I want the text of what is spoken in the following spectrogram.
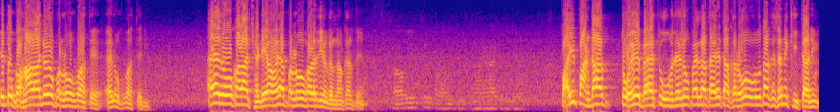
ਇਹ ਤੋਂ ਗਾਹਾਂ ਵਾਲਾ ਜਿਹੜਾ ਉਹ ਪਰਲੋਕ ਵਾਸਤੇ ਹੈ, ਇਹ ਲੋਕ ਵਾਸਤੇ ਨਹੀਂ। ਇਹ ਲੋਕ ਵਾਲਾ ਛੱਡਿਆ ਹੋਇਆ, ਪਰਲੋਕ ਵਾਲੇ ਦੀਆਂ ਗੱਲਾਂ ਕਰਦੇ ਆ। ਭਾਈ ਭਾਂਡਾ ਧੋਏ ਬੈਸ ਧੂਪ ਦੇ ਦਿਓ ਪਹਿਲਾਂ ਤਾਂ ਇਹ ਤਾਂ ਕਰੋ, ਉਹ ਤਾਂ ਕਿਸੇ ਨੇ ਕੀਤਾ ਨਹੀਂ।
